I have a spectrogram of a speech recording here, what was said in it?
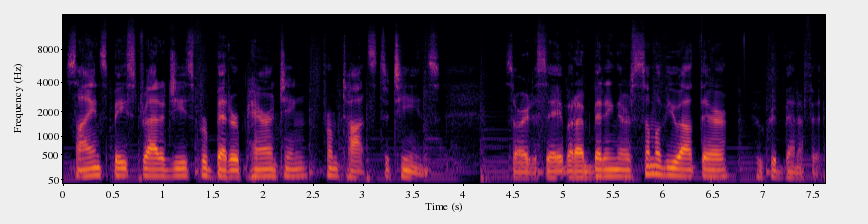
Science Based Strategies for Better Parenting from Tots to Teens. Sorry to say, but I'm betting there's some of you out there who could benefit.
